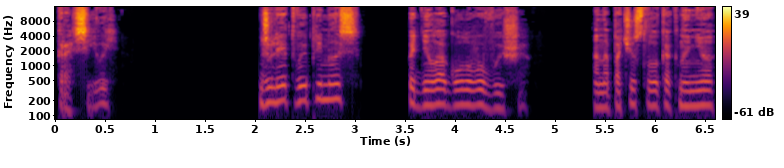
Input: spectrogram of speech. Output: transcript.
красивой. Джульет выпрямилась, подняла голову выше. Она почувствовала, как на нее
